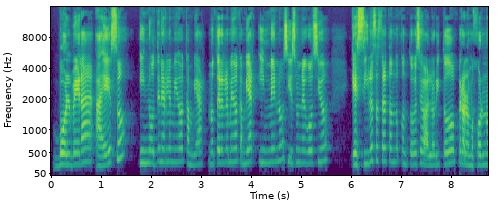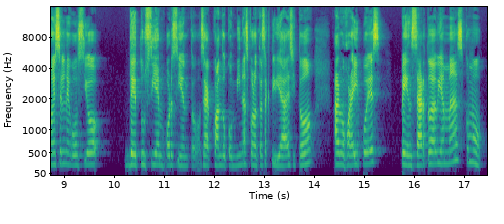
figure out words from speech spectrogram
volver a, a eso y no tenerle miedo a cambiar, no tenerle miedo a cambiar y menos si es un negocio que sí lo estás tratando con todo ese valor y todo, pero a lo mejor no es el negocio de tu 100%. O sea, cuando combinas con otras actividades y todo, a lo mejor ahí puedes pensar todavía más como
